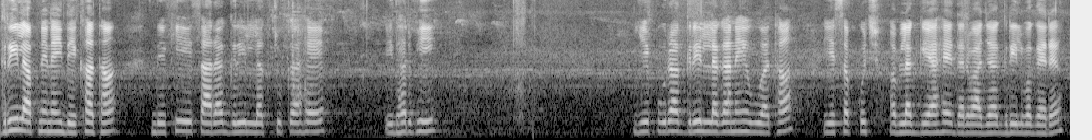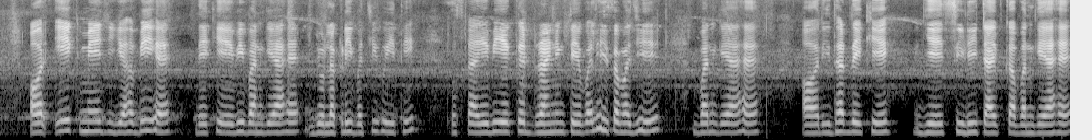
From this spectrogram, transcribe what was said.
ग्रिल आपने नहीं देखा था। देखिए, सारा ग्रिल लग चुका है। इधर भी ये पूरा ग्रिल लगा नहीं हुआ था, ये सब कुछ अब लग गया है, दरवाज़ा, ग्रिल वगैरह। और एक मेज यह भी है, देखिए ये भी बन गया है, जो लकड़ी बची हुई थी, उसका ये भी एक डाइनिंग टेबल ही समझिए बन गया है। और इधर देखिए, ये सीढ़ी टाइप का बन गया है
